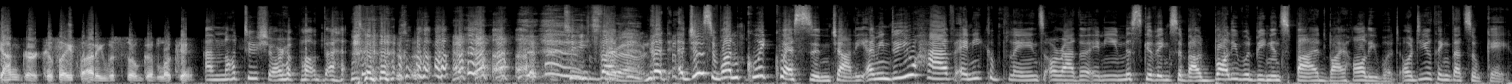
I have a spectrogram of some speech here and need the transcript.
younger because they thought he was so good looking. I'm not too sure about that. but, but just one quick question, Charlie. I mean, do you have any complaints or rather any misgivings about Bollywood being inspired by Hollywood, or do you think that's okay?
